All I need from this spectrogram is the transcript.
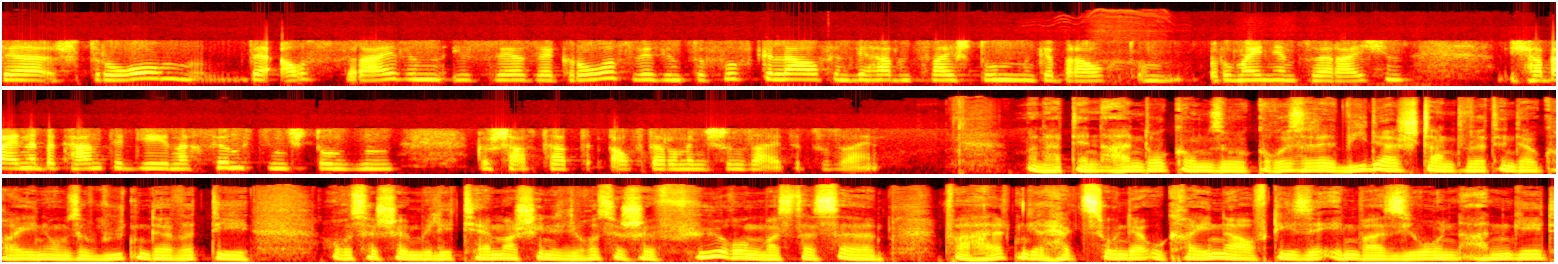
Der Strom der Ausreisen ist sehr, sehr groß. Wir sind zu Fuß gelaufen. Wir haben zwei Stunden gebraucht, um Rumänien zu erreichen. Ich habe eine Bekannte, die nach 15 Stunden geschafft hat, auf der rumänischen Seite zu sein. Man hat den Eindruck, umso größer der Widerstand wird in der Ukraine, umso wütender wird die russische Militärmaschine, die russische Führung, was das äh, Verhalten, die Reaktion der Ukraine auf diese Invasion angeht.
